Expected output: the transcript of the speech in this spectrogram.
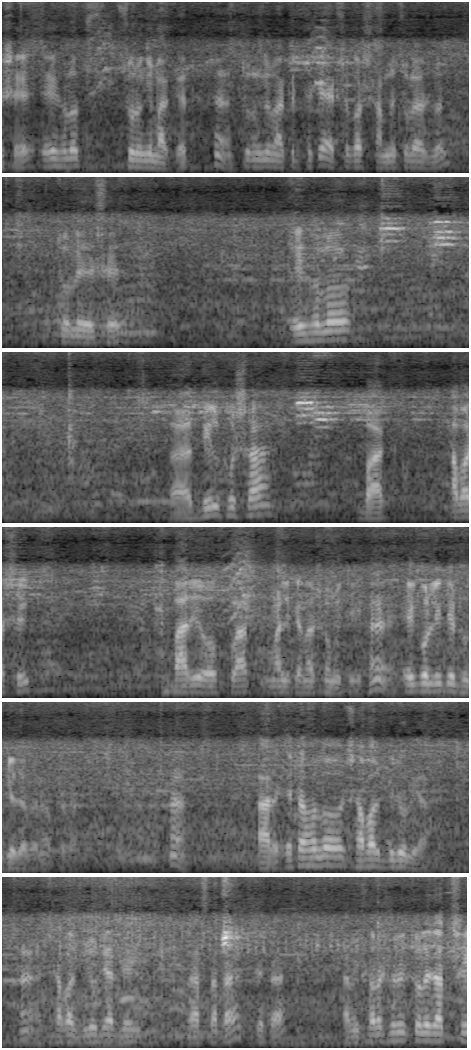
এসে এই হলো চুরঙ্গি মার্কেট হ্যাঁ? চুরঙ্গি মার্কেট থেকে একশো গজ সামনে চলে আসবেন। চলে এসে, এই হলো দিলখুশা বাগ, আবাসিক বাড়ি ও ফ্ল্যাট মালিকানা সমিতি। হ্যাঁ এই গলি দিয়ে ঢুকে যাবেন আপনারা। হ্যাঁ আর এটা হলো সাভার বিরুলিয়া। হ্যাঁ সাভার বিরুলিয়া যেই রাস্তাটা, সেটা আমি সরাসরি চলে যাচ্ছি।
